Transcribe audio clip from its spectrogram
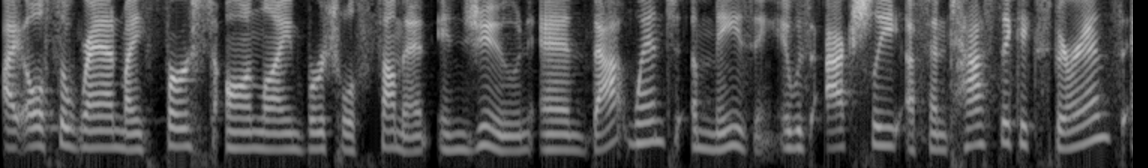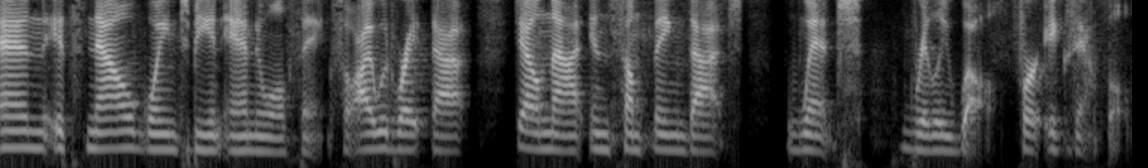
I also ran my first online virtual summit in June, and that went amazing. It was actually a fantastic experience, and it's now going to be an annual thing. So I would write that down that in something that went really well, for example.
